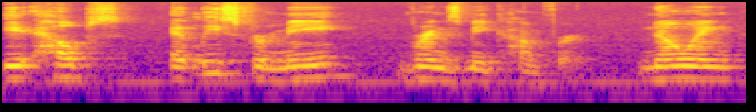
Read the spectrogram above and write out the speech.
it helps, at least for me, brings me comfort. Knowing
